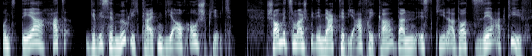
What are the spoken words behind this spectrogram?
und der hat gewisse Möglichkeiten, die er auch ausspielt. Schauen wir zum Beispiel in Märkte wie Afrika, dann ist China dort sehr aktiv.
